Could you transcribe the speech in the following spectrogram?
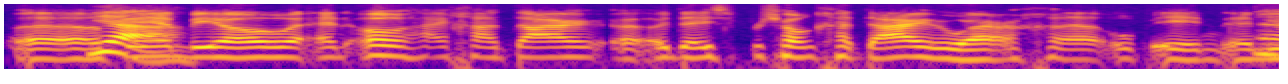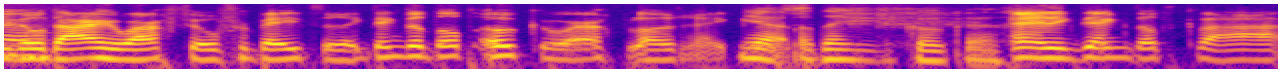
eh Ja. VMBO. En oh, hij gaat daar, deze persoon gaat daar heel erg op in. En die wil daar heel erg veel verbeteren. Ik denk dat dat ook heel erg belangrijk is. Ja, dat denk ik ook echt. En ik denk dat qua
